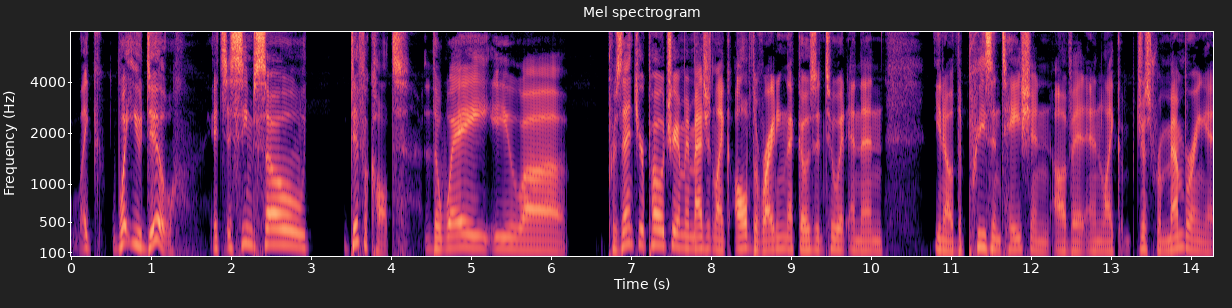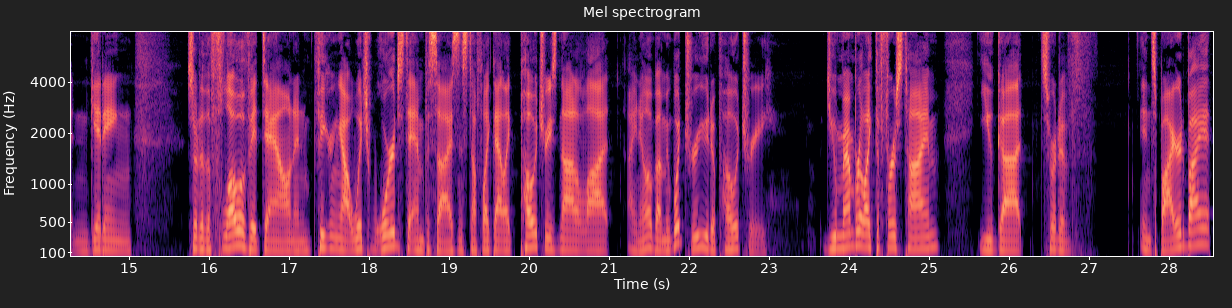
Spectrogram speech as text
like what you do. It just seems so difficult the way you uh present your poetry. I mean, imagine like all of the writing that goes into it, and then you know the presentation of it, and like just remembering it and getting sort of the flow of it down and figuring out which words to emphasize and stuff like that. Like poetry is not a lot I know about. I mean, what drew you to poetry? Do you remember like the first time you got sort of inspired by it?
